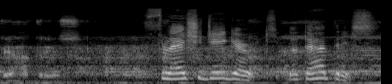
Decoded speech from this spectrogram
Terra 3. Flash J. Garrick, da Terra 3.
